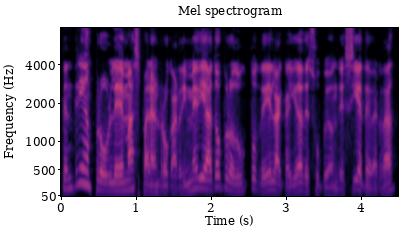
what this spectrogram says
tendrían problemas para enrocar de inmediato producto de la caída de su peón D7, ¿verdad?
